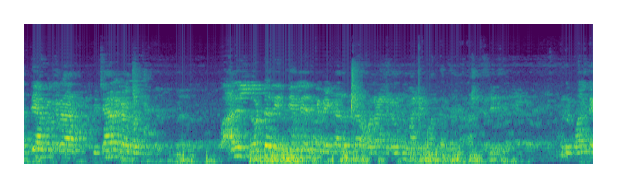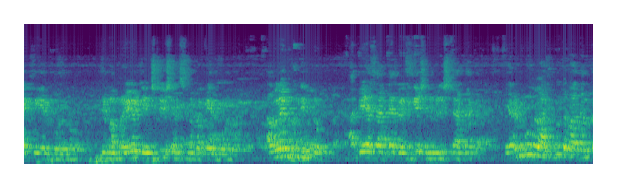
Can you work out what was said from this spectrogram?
ಅಧ್ಯಾಪಕರ ವಿಚಾರಗಳ ಬಗ್ಗೆ, ಭಾರಿ ದೊಡ್ಡ ರೀತಿಯಲ್ಲಿ ಅದಕ್ಕೆ ಬೇಕಾದಂಥ ಹೋರಾಟಗಳನ್ನು ಮಾಡಿರುವಂಥದ್ದು ಪಾಲಿಟೆಕ್ನಿಕ್ ಇರ್ಬೋದು, ನಿಮ್ಮ ಪ್ರೈವೇಟ್ ಇನ್ಸ್ಟಿಟ್ಯೂಷನ್ಸ್ನ ಬಗ್ಗೆ ಇರ್ಬೋದು, ಅವರೇ ಬಂದಿತ್ತು B S Acharya education minister ಆದಾಗ ಎರಡು ಮೂರು ಅದ್ಭುತವಾದಂಥ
